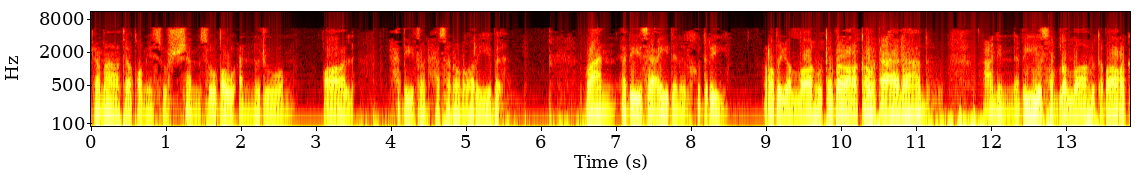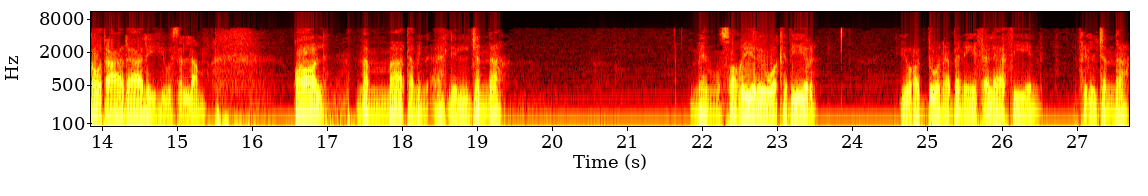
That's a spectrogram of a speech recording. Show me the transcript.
كما تطمس الشمس ضوء النجوم. قال حديث حسن غريب. وعن أبي سعيد الخدري رضي الله تبارك وتعالى عنه عن النبي صلى الله تبارك وتعالى عليه وسلم قال من مات من أهل الجنة من صغير وكبير يردون بني ثلاثين في الجنة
